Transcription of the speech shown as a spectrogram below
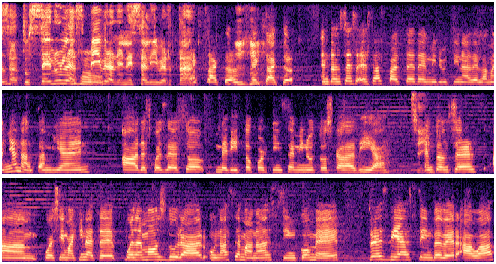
o sea, tus células vibran en esa libertad. Exacto, exacto. Entonces, esa es parte de mi rutina de la mañana. También Ah, después de eso medito por 15 minutos cada día. Entonces, pues imagínate, podemos durar una semana sin comer, tres días sin beber agua,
